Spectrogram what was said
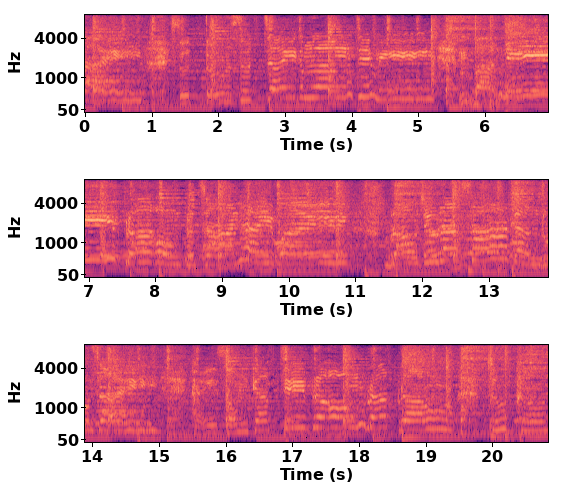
ใจสุดตัวสุดใจกำลังที่มีบ้านนี้พระองค์ประทานให้ไว้ เราจะรักษาดังดวงใจ ให้สมกับที่พระองค์รักเราทุกคน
